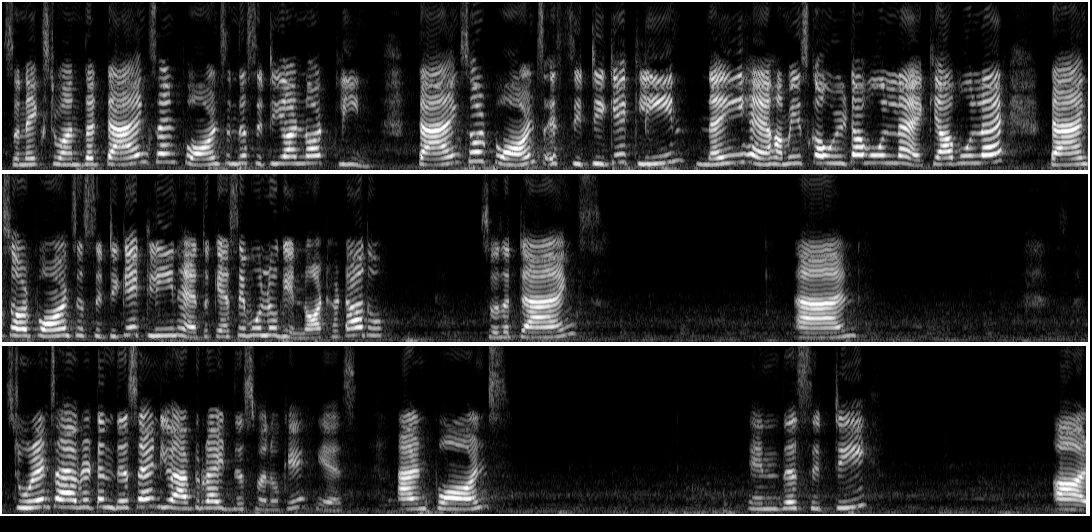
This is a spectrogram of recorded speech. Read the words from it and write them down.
so next one the tanks and ponds in the city are not clean tanks और ponds इस city के clean नहीं है हमें इसका उल्टा बोलना है क्या बोलना है tanks और ponds इस city के clean है तो कैसे बोलोगे not हटा दो so the tanks and students, i have written this and you have to write this one, okay? Yes. And ponds in the city are,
